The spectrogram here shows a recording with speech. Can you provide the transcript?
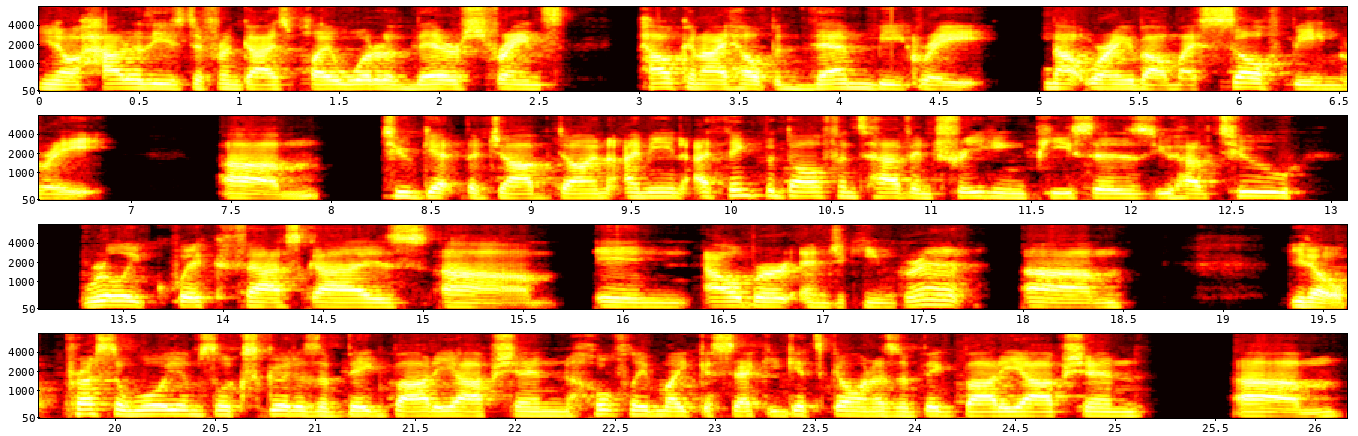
you know, how do these different guys play? What are their strengths? How can I help them be great? Not worrying about myself being great um, to get the job done. I mean, I think the Dolphins have intriguing pieces. You have two really quick, fast guys um, in Albert and Jakeem Grant. Um, you know, Preston Williams looks good as a big body option. Hopefully, Mike Gesicki gets going as a big body option. Um,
